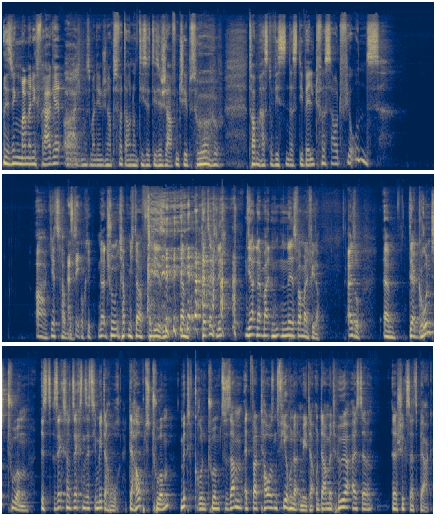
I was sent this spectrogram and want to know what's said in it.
Deswegen mal meine Frage: oh, Ich muss mal den Schnaps verdauen und diese, diese scharfen Chips. Oh. Torben, hast du Wissen, dass die Welt versaut für uns? Ah, jetzt habe ich du? Okay, na, Entschuldigung, ich habe mich da verlesen. ähm, tatsächlich, ja, na, mein, nee, das war mein Fehler. Also, ähm, der Grundturm ist 666 Meter hoch. Der Hauptturm mit Grundturm zusammen etwa 1400 Meter und damit höher als der äh, Schicksalsberg.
